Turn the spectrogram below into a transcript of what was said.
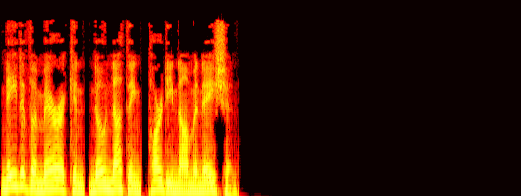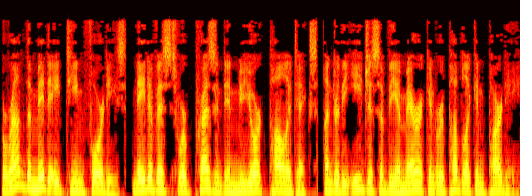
Native American Know Nothing Party nomination Around the mid-1840s, nativists were present in New York politics, under the aegis of the American Republican Party.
